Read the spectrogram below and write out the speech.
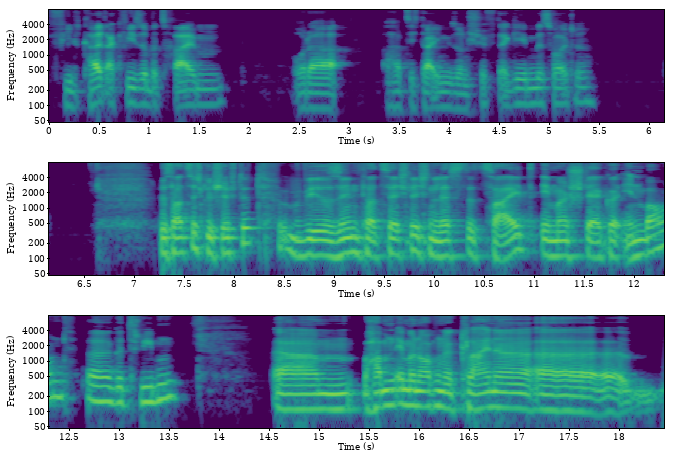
viel Kaltakquise betreiben oder hat sich da irgendwie so ein Shift ergeben bis heute? Das hat sich geschiftet. Wir sind tatsächlich in letzter Zeit immer stärker inbound äh, getrieben. ähm, haben immer noch eine kleine, äh,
